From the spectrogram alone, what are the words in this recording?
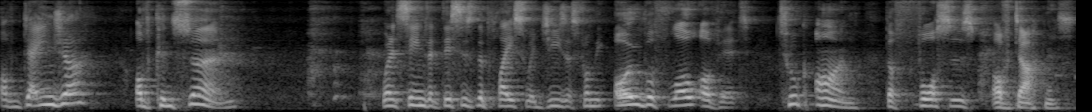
of danger, of concern, when it seems that this is the place where Jesus, from the overflow of it, took on the forces of darkness?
